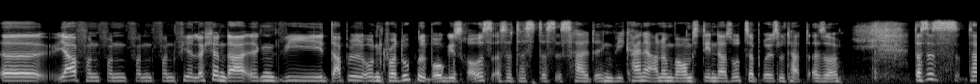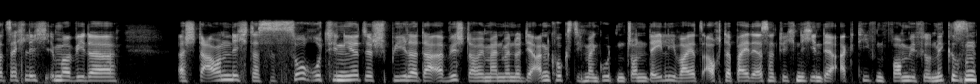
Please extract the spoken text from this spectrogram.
äh, ja, von, von, von, von vier Löchern da irgendwie Double- und Quadruple-Bogies raus. Also das, das ist halt irgendwie, keine Ahnung, warum es den da so zerbröselt hat. Also das ist tatsächlich immer wieder erstaunlich, dass es so routinierte Spieler da erwischt. Aber ich meine, wenn du dir anguckst, ich meine, gut, ein John Daly war jetzt auch dabei, der ist natürlich nicht in der aktiven Form wie Phil Mickelson,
